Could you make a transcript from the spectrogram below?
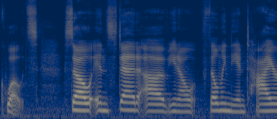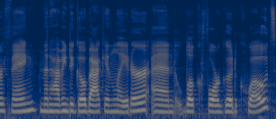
quotes. So instead of, you know, filming the entire thing and then having to go back in later and look for good quotes,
